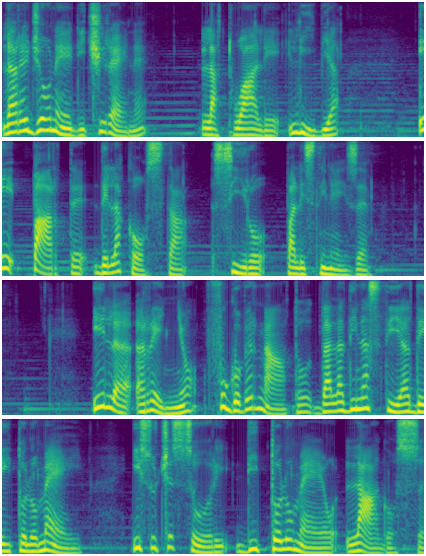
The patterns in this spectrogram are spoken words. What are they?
la regione di Cirene, l'attuale Libia, e parte della costa siro-palestinese. Il regno fu governato dalla dinastia dei Tolomei, i successori di Tolomeo Lagos,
